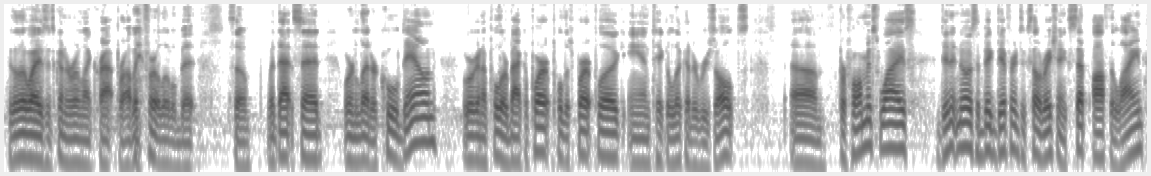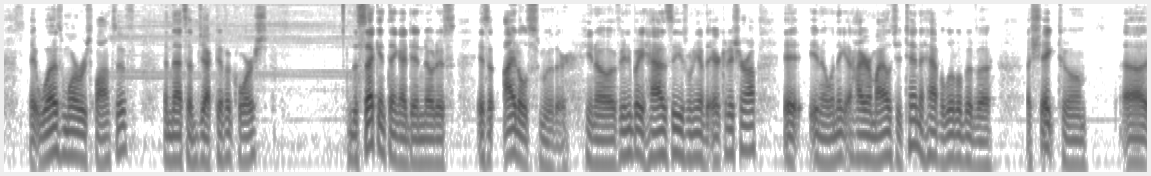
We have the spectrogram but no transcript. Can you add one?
because otherwise it's going to run like crap probably for a little bit. So with that said, we're going to let her cool down. We're going to pull her back apart, pull the spark plug, and take a look at the results. Um, performance wise, didn't notice a big difference acceleration except off the line. It was more responsive, and that's objective, of course. The second thing I did notice is it idles smoother. You know, if anybody has these when you have the air conditioner off, it, you know, when they get higher mileage, you tend to have a little bit of a, a shake to them. Uh,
